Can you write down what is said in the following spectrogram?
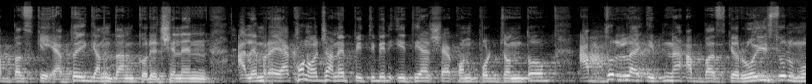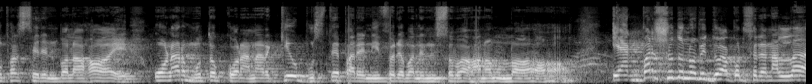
আব্বাসকে এতই জ্ঞান দান করেছিলেন। আলেমরা এখনও জানে পৃথিবীর ইতিহাসে এখন পর্যন্ত আবদুল্লাহ ইবনা আব্বাসকে রইসুল মুফাসসিরিন বলা হয়। ওনার মতো কোরআন আর কেউ বুঝতে পারেনি। ধরে বলেন সুবহানাল্লাহ। একবার শুধু নবী দোয়া করছিলেন, আল্লাহ,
